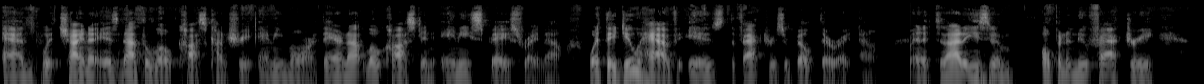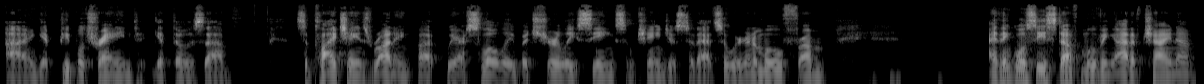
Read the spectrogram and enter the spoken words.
And with China is not the low cost country anymore. They are not low cost in any space right now. What they do have is the factories are built there right now. And it's not easy to open a new factory uh, and get people trained, get those uh, supply chains running, but we are slowly but surely seeing some changes to that. So we're going to move from, I think we'll see stuff moving out of China.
